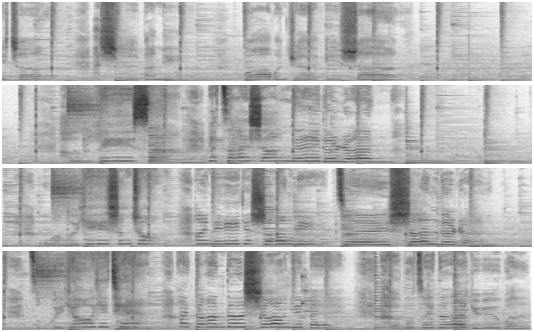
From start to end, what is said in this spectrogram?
一程，还是把你过完这一生？Oh Lisa，别再想那个人，忘了一生中爱你也伤你最深的人，总会有一天。爱淡得像一杯喝不醉的余温，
